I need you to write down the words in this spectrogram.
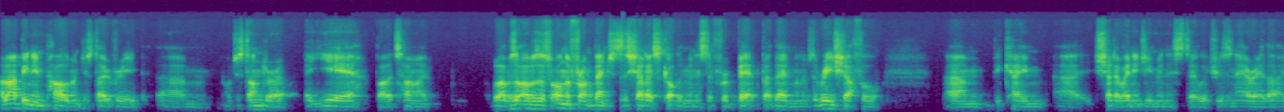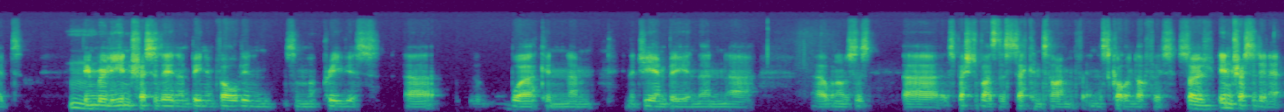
and I've been in Parliament just over, um, or just under a, a, year by the time I, well, I was, I was on the front bench as the Shadow Scotland Minister for a bit, but then when there was a reshuffle, um, became uh, Shadow Energy Minister, which was an area that I'd mm. been really interested in and been involved in some of my previous uh, work in, um, in the GMB and then uh, uh, when I was uh, special advisor the second time in the Scotland office. So I was interested in it.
